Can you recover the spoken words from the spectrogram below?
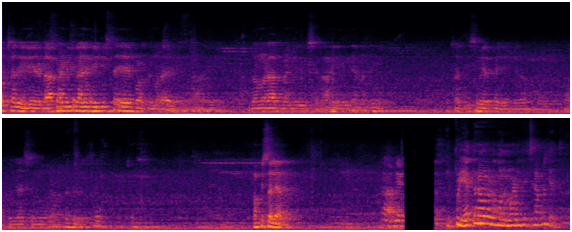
ఒకసారి డాక్యుమెంట్ ఇట్లా అని చూపిస్తే ఏర్పడుతుంది మరి దొంగ డాక్యుమెంట్ చూపిస్తే ఏంటి అన్నది. ఒకసారి తీసి వెరిఫై చేద్దాం. అప్పుడు చేసి పంపిస్తలేను ఇప్పుడు చేస్తూనే ఉన్నాడు మనం నోటీస్ ఇచ్చినప్పుడు చెప్తున్నాడు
